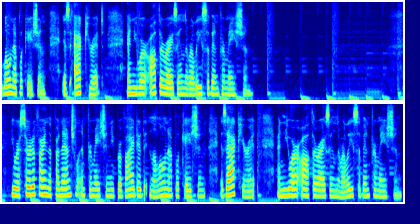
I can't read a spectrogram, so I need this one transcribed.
loan application is accurate and you are authorizing the release of information. You are certifying the financial information you provided in the loan application is accurate and you are authorizing the release of information.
